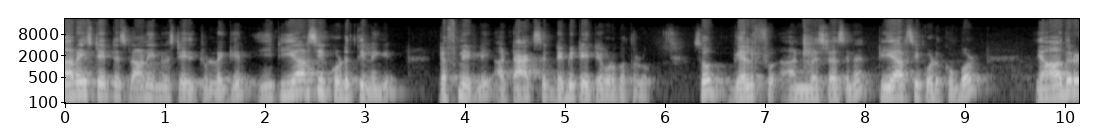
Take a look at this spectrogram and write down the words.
ആർ ഐ സ്റ്റേറ്റസിലാണ് ഇൻവെസ്റ്റ് ചെയ്തിട്ടുള്ളെങ്കിൽ ഈ ടി ആർ സി കൊടുത്തില്ലെങ്കിൽ ഡെഫിനറ്റ്ലി ആ ടാക്സ് ഡെബിറ്റ് ചെയ്തേ കൊടുക്കത്തുള്ളൂ. സോ ഗൾഫ് ഇൻവെസ്റ്റേഴ്സിന് ടി ആർ സി കൊടുക്കുമ്പോൾ യാതൊരു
